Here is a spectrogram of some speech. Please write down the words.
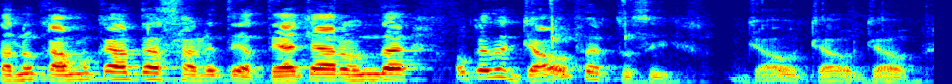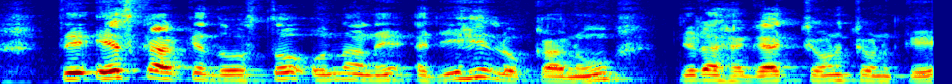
ਸਾਨੂੰ ਕੰਮ ਕਰਦਾ, ਸਾਡੇ ਤੇ ਅਤਿਆਚਾਰ ਹੁੰਦਾ। ਉਹ ਕਹਿੰਦੇ, ਜਾਓ ਫਿਰ ਤੁਸੀਂ, ਜਾਓ ਜਾਓ ਜਾਓ। ਤੇ ਇਸ ਕਰਕੇ ਦੋਸਤੋ, ਉਹਨਾਂ ਨੇ ਅਜਿਹੇ ਲੋਕਾਂ ਨੂੰ ਜਿਹੜਾ ਹੈਗਾ ਚੁਣ ਚੁਣ ਕੇ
